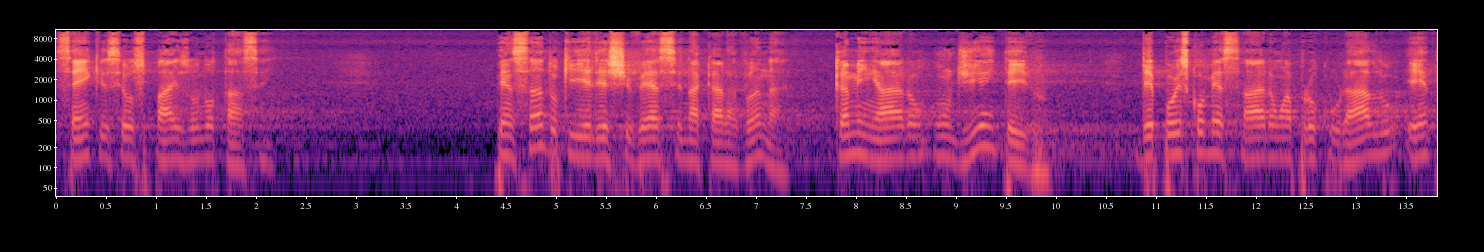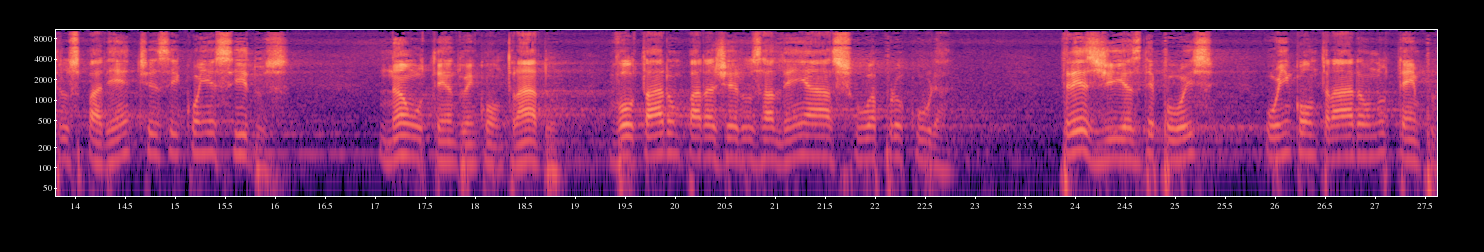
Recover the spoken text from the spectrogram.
sem que seus pais o notassem. Pensando que ele estivesse na caravana, caminharam um dia inteiro. Depois começaram a procurá-lo entre os parentes e conhecidos. Não o tendo encontrado, voltaram para Jerusalém à sua procura. Três dias depois, o encontraram no templo.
